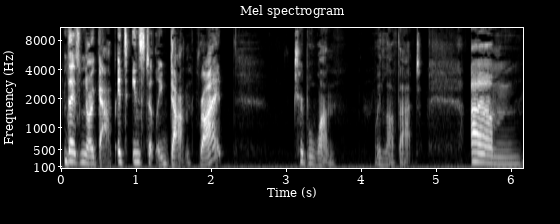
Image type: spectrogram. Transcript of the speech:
there's no gap. It's instantly done, right? Triple one. We love that. Um,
